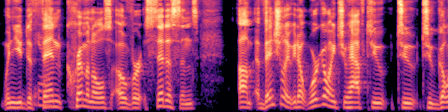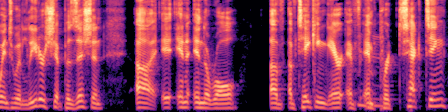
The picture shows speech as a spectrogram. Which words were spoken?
when you defend yeah. criminals over citizens, um, eventually, you know, we're going to have to to to go into a leadership position uh, in in the role of of taking care of, mm-hmm. and protecting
